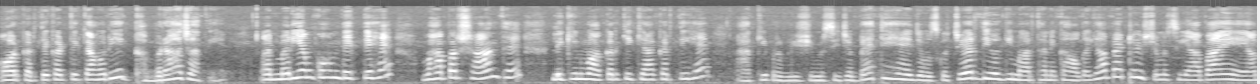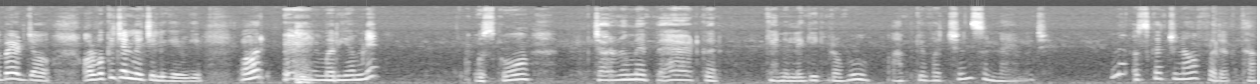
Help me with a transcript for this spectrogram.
और करते करते क्या हो रही है? घबरा जाती है। और मरियम को हम देखते हैं, वहाँ पर शांत है, लेकिन वो आकर के क्या करती है? आके प्रभु यीशु मसीह जब बैठे हैं, जब उसको चेयर दी होगी, मार्था ने कहा होगा, यहाँ बैठो यीशु मसीह, आप आए हैं, यहाँ बैठ जाओ। और वो किचन में चली गई होगी। और मरियम ने उसको चरणों में बैठ कर कहने लगी कि प्रभु, आपके वचन सुनना है मुझे। ना, उसका चुनाव फ़र्क था।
